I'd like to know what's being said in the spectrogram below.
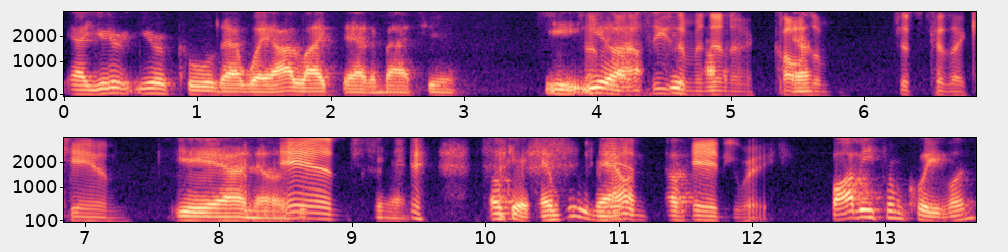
Yeah, you're you're cool that way. I like that about you. Sometimes you know, I uh, sees them and then I calls Yeah. them just because I can. Yeah, I know. And Yeah. Okay, and we now And anyway, Bobby from Cleveland.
